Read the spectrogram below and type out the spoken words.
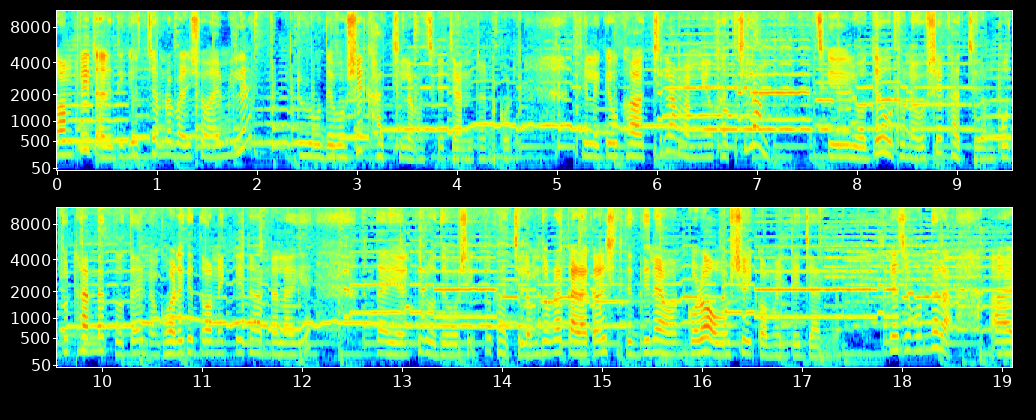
কমপ্লিট আর এদিকে হচ্ছে আমরা বাড়ির সবাই মিলে একটু রোদে বসে খাচ্ছিলাম আজকে চান টান করে। ছেলেকেও খাওয়াচ্ছিলাম, আমিও খাচ্ছিলাম। আজকে এই রোদে উঠোনে বসে খাচ্ছিলাম। প্রচুর ঠান্ডা তো, তাই না? ঘরে খেতে অনেকটাই ঠান্ডা লাগে, তাই আর কি রোদে বসে একটু খাচ্ছিলাম। তোমরা কারা কারা শীতের দিনে এমন করো, অবশ্যই কমেন্টে জানিও। ঠিক আছে বন্ধুরা, আর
